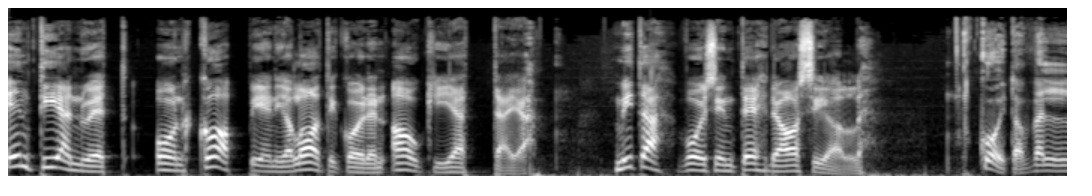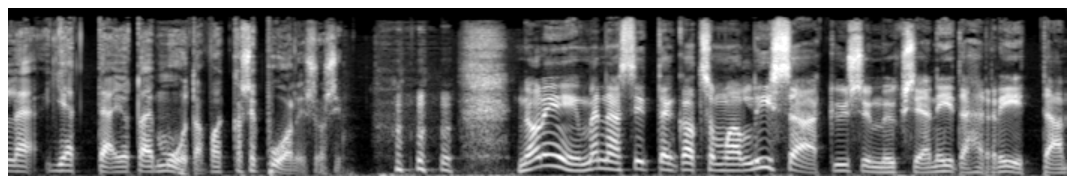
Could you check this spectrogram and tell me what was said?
En tiennyt, että on kaappien ja laatikoiden auki jättäjä. Mitä voisin tehdä asialle? Koita välillä jättää jotain muuta, vaikka se puolisosi. no niin, mennään sitten katsomaan lisää kysymyksiä, niitähän riittää.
